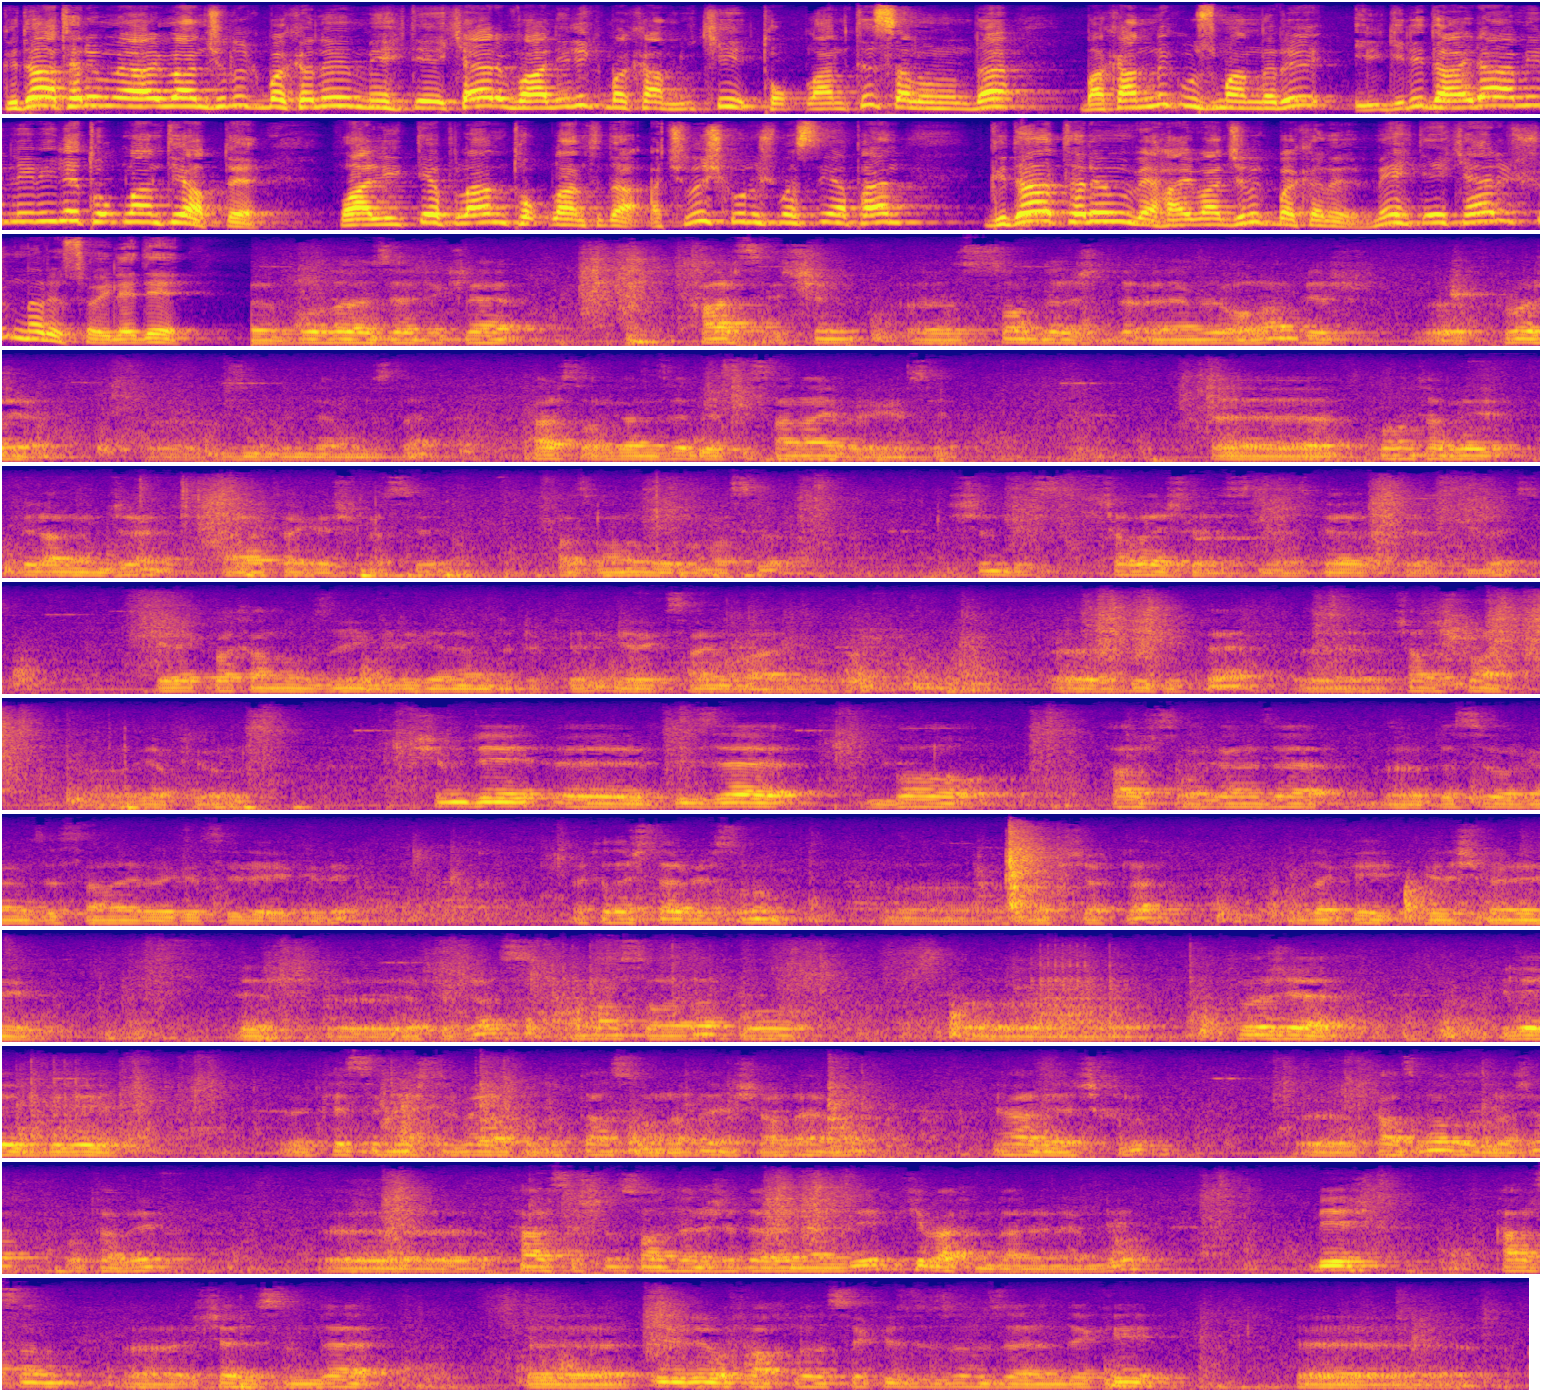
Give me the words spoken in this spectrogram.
Gıda Tarım ve Hayvancılık Bakanı Mehdi Eker Valilik Makam 2 toplantı salonunda bakanlık uzmanları ilgili daire amirleriyle toplantı yaptı. Valilikte yapılan toplantıda açılış konuşmasını yapan Gıda Tarım ve Hayvancılık Bakanı Mehdi Eker şunları söyledi. Burada özellikle Kars için e, son derecede önemli olan bir e, proje e, bizim gündemimizde. Kars Organize Besi Sanayi Bölgesi. E, Bunu tabii bir an önce hayata geçmesi, kazmanın vurulması için biz çaba içerisindeyiz, gayret içerisindeyiz. Gerek bakanlığımızın ilgili genel müdürlükleri, gerek Sayın Vali burada e, birlikte e, çalışma e, yapıyoruz. Şimdi e, bize bu Kars Organize, Besi Organize Sanayi Bölgesi ile ilgili arkadaşlar bir sunum e, yapacaklar. Buradaki gelişmeleri bir e, yapacağız. Ondan sonra da bu e, proje ile ilgili e, kesinleştirme yapıldıktan sonra da inşallah hemen ihaleye çıkılıp e, kazma olacak. Bu tabi e, Kars için son derecede önemli. iki bakımdan önemli. Bir, Kars'ın içerisinde irili ufaklı 800'ün üzerindeki e,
